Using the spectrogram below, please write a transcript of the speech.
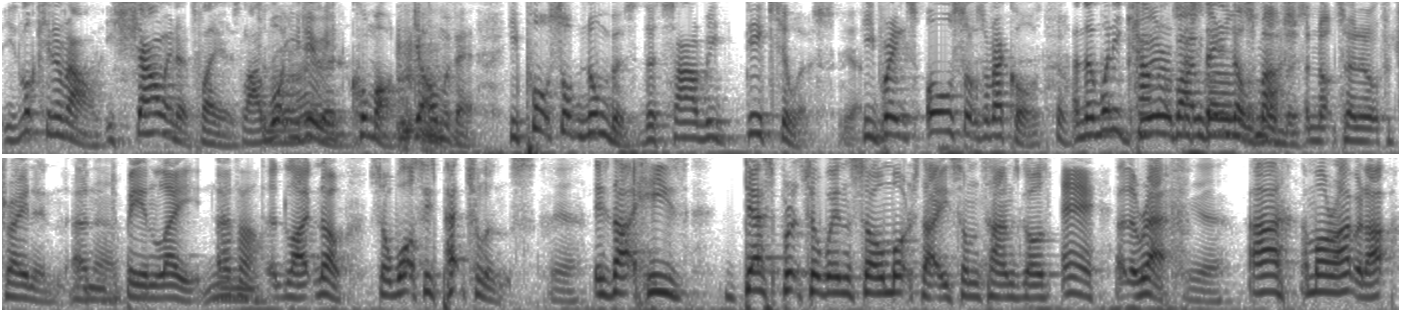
He's looking around. He's shouting at players like, "What are you doing? Come on, get on with it." He puts up numbers that are ridiculous. Yeah. He breaks all sorts of records, and then when he Do you hear cannot about him going on the those smash numbers, and not turning up for training and being late? Never. And, and like, no. So what's his petulance? Yeah. Is that he's desperate to win so much that he sometimes goes eh at the ref. Yeah. Ah, I'm all right with that.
